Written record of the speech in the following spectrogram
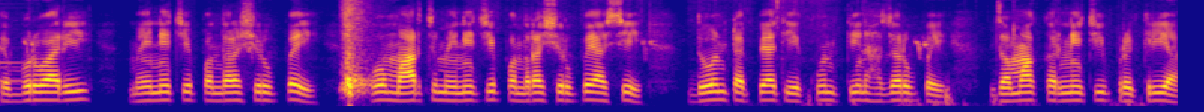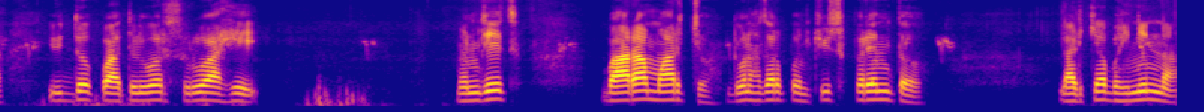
फेब्रुवारी महिन्याचे पंधराशे रुपये व मार्च महिन्याचे पंधराशे रुपये असे दोन टप्प्यात एकूण तीन हजार रुपये जमा करण्याची प्रक्रिया युद्ध पातळीवर सुरू आहे. म्हणजेच बारा मार्च दोन हजार पंचवीसपर्यंत लाडक्या बहिणींना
